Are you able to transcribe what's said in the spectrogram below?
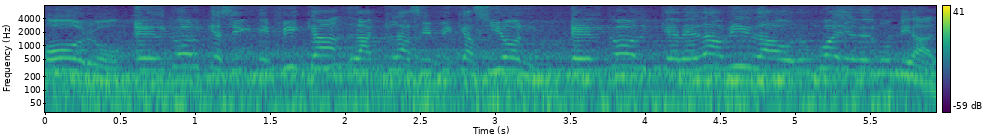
oro, el gol que significa la clasificación, el gol que le da vida a Uruguay en el Mundial.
